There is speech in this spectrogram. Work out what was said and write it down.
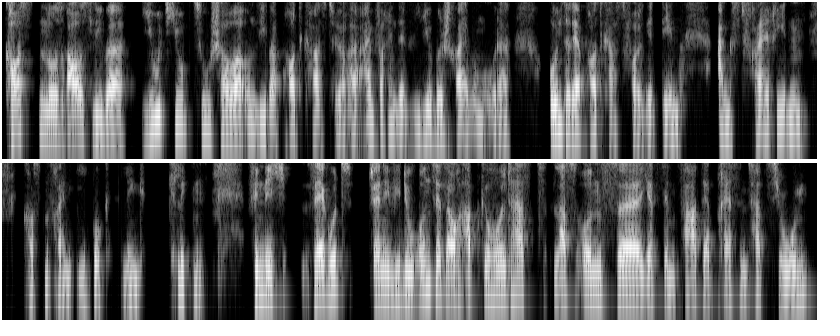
kostenlos raus, lieber YouTube-Zuschauer und lieber Podcast-Hörer. Einfach in der Videobeschreibung oder unter der Podcast-Folge den angstfrei reden, kostenfreien E-Book-Link klicken. Finde ich sehr gut, Jenny, wie du uns jetzt auch abgeholt hast. Lass uns äh, jetzt den Pfad der Präsentation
